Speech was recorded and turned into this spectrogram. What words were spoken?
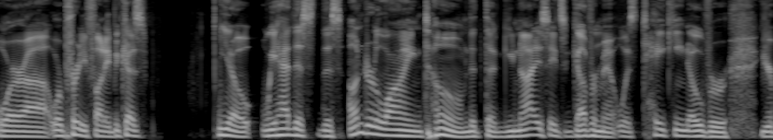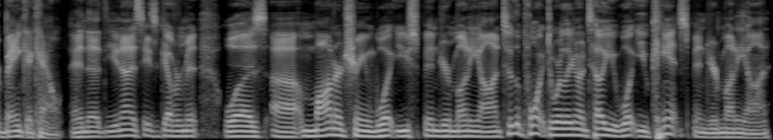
were uh, were pretty funny because you know, we had this this underlying tone that the United States government was taking over your bank account, and that the United States government was uh, monitoring what you spend your money on to the point to where they're going to tell you what you can't spend your money on,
